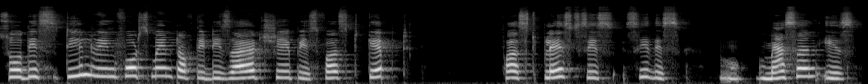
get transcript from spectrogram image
so, this steel reinforcement of the desired shape is first kept, first placed, see, this mason is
